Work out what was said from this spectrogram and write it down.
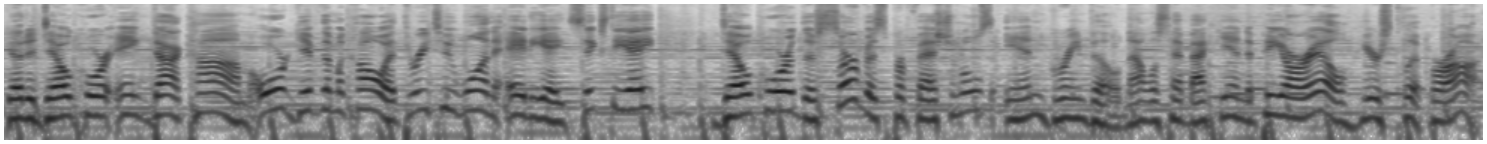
Go to delcorinc.com or give them a call at 321 8868. Delcor, the service professionals in Greenville. Now let's head back into PRL. Here's Clip Brock.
